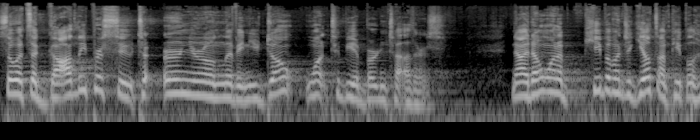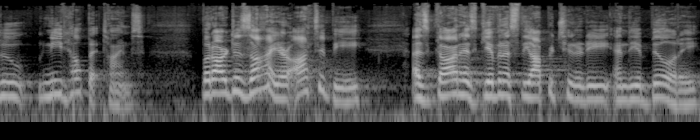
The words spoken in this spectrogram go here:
So it's a godly pursuit to earn your own living. You don't want to be a burden to others. Now, I don't want to heap a bunch of guilt on people who need help at times, but our desire ought to be, as God has given us the opportunity and the ability,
